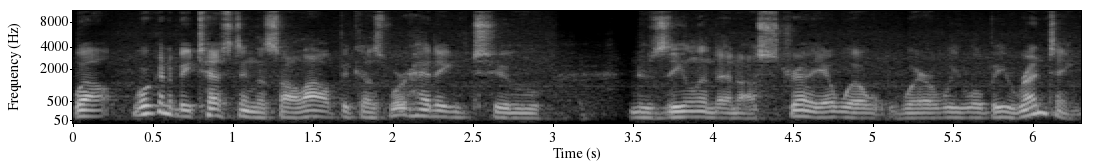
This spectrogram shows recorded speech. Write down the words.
well, we're going to be testing this all out because we're heading to New Zealand and Australia, where where we will be renting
